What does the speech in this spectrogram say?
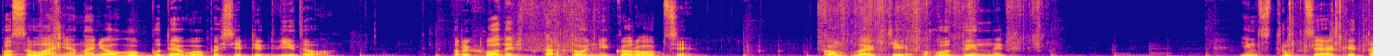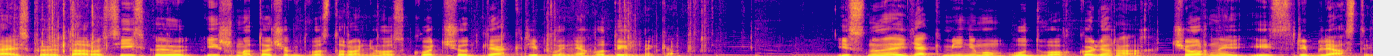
Посилання на нього буде в описі під відео. Приходить в картонній коробці. В комплекті годинник, інструкція китайською та російською і шматочок двостороннього скотчу для кріплення годинника. Існує як мінімум у двох кольорах чорний і сріблястий.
